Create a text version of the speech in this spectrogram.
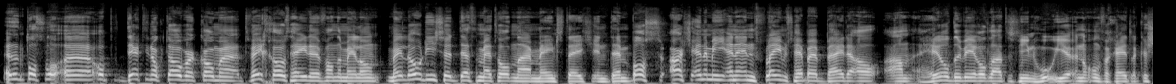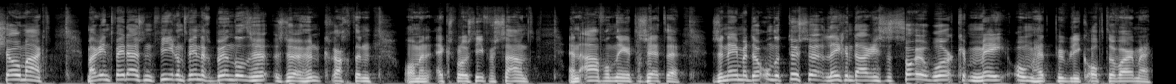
En tot uh, op 13 oktober komen twee grootheden van de melodische death metal naar mainstage in Den Bosch. Arch Enemy en In Flames hebben beide al aan heel de wereld laten zien hoe je een onvergetelijke show maakt. Maar in 2024 bundelden ze hun krachten om een explosieve sound en avond neer te zetten. Ze nemen de ondertussen legendarische Soilwork mee om het publiek op te warmen.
